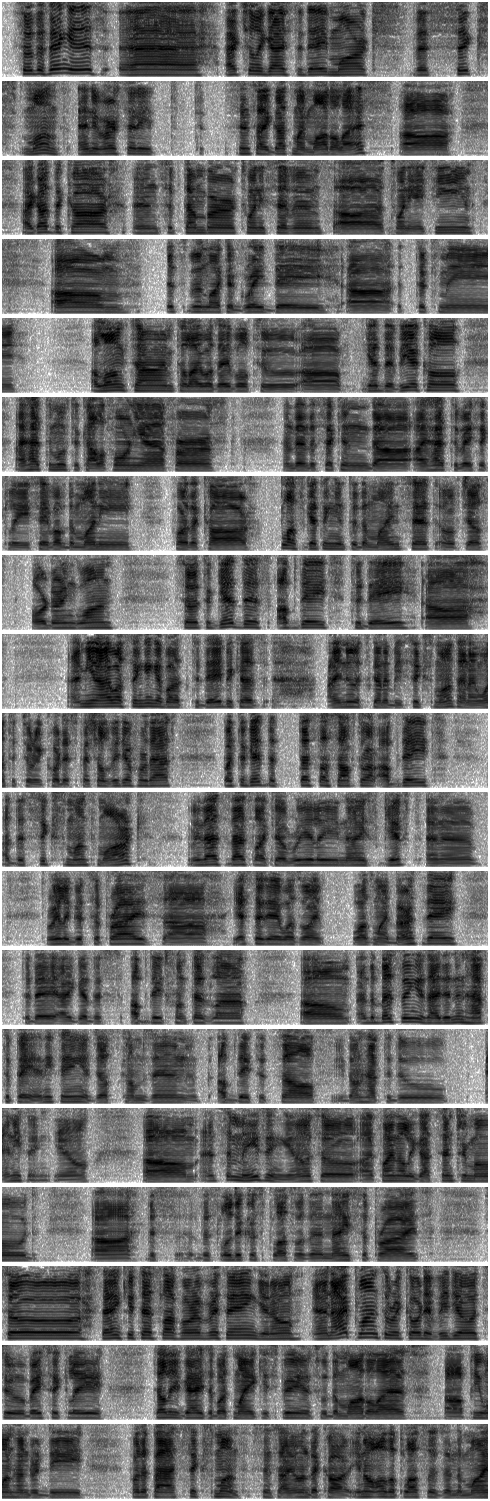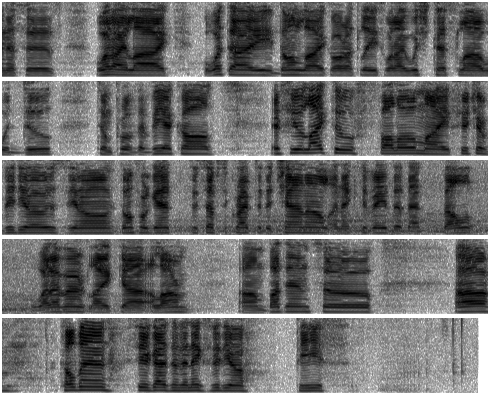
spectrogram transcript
So the thing is, uh, actually, guys, today marks the six month anniversary since I got my Model S. Uh, I got the car in September 27th, uh, 2018. Um, it's been like a great day. Uh, it took me a long time till I was able to uh, get the vehicle. I had to move to California first and then the second uh, I had to basically save up the money for the car plus getting into the mindset of just ordering one so to get this update today uh, I mean I was thinking about today because I knew it's gonna be six months and I wanted to record a special video for that. But to get the Tesla software update at the six month mark I mean that's that's like a really nice gift and a really good surprise. Uh, yesterday was my was my birthday. Today I get this update from Tesla. Um, and the best thing is I didn't have to pay anything. It just comes in it updates itself. You don't have to do anything you know um, and it's amazing you know so I finally got Sentry mode. Uh, this this Ludicrous Plus was a nice surprise. So thank you Tesla for everything you know. And I plan to record a video to basically tell you guys about my experience with the Model S uh, P100D for the past six months since I own the car. You know, all the pluses and the minuses, what I like, what I don't like, or at least what I wish Tesla would do to improve the vehicle. If you like to follow my future videos, you know, don't forget to subscribe to the channel and activate the, that bell, whatever, like uh, alarm um, button. So, um, Till then, see you guys in the next video. Peace.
